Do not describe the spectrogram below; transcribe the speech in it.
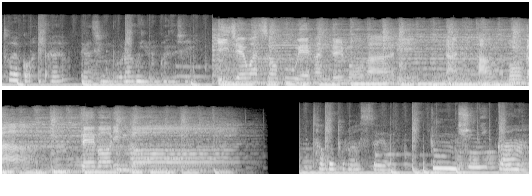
토할 것 같아요. 내가 지금 뭘 하고 있는 건지. 이제 와서 후회한들 뭐하리? 나는 바보가 돼버린 걸 자고 돌아왔어요. 좀 쉬니까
